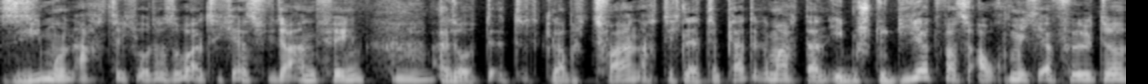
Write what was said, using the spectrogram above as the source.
87 oder so, als ich erst wieder anfing. Mhm. Also, glaube ich, 82 letzte Platte gemacht, dann eben studiert, was auch mich erfüllte.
